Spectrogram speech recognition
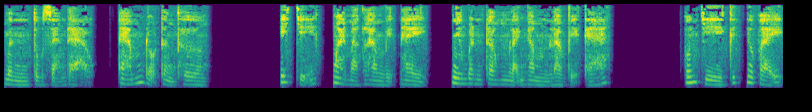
mình tu sản đạo, ám độ thần thường. Ý chỉ ngoài mặt làm việc này, nhưng bên trong lại ngầm làm việc khác. Huấn chi kích như vậy,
